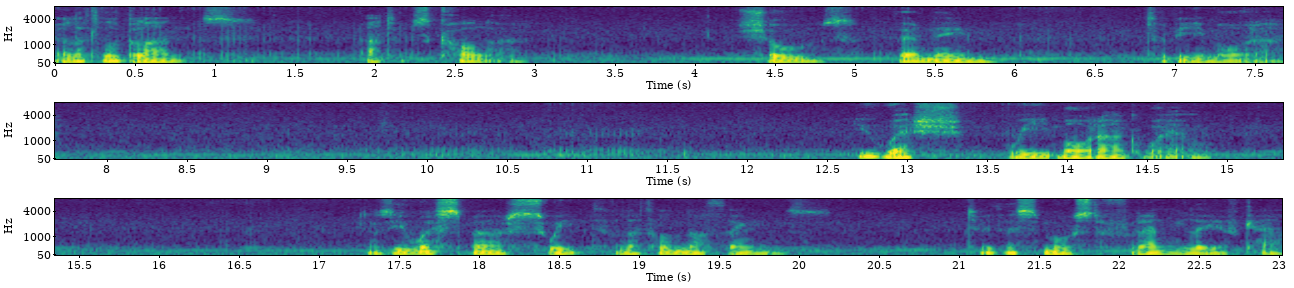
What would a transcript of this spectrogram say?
A little glance at its collar shows their name to be Morag. You wish wee Morag well, as you whisper sweet little nothings to this most friendly of cats.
